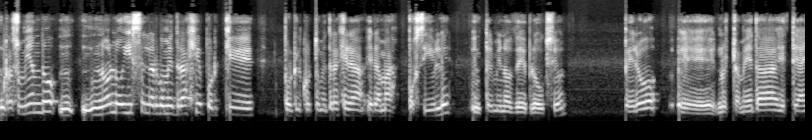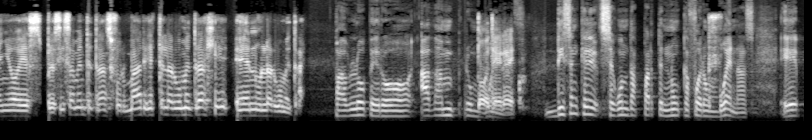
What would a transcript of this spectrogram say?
resumiendo, no lo hice el largometraje porque porque el cortometraje era, era más posible en términos de producción, pero eh, nuestra meta este año es precisamente transformar este largometraje en un largometraje. Pablo, pero Adam, dicen que segundas partes nunca fueron buenas. Eh,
